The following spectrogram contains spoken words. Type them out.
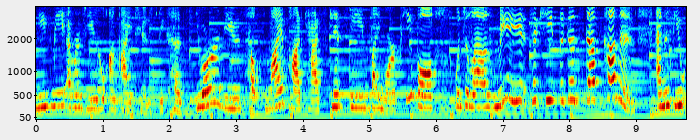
leave me a review on iTunes because your reviews helps my podcast get seen by more people, which allows me to keep the good stuff coming. And if you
